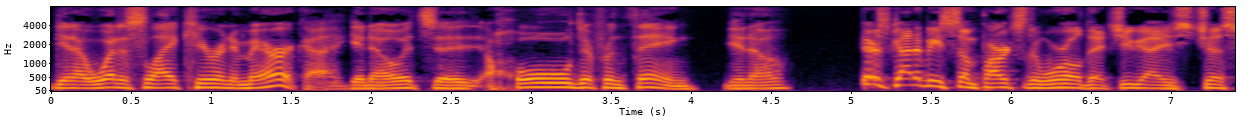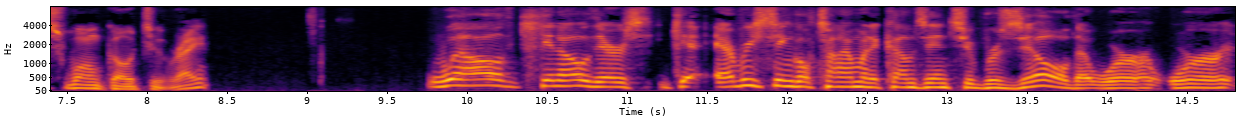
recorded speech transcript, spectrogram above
you know, what it's like here in America. You know, it's a, a whole different thing, you know? There's got to be some parts of the world that you guys just won't go to, right? Well, you know, there's every single time when it comes into Brazil that we're we're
